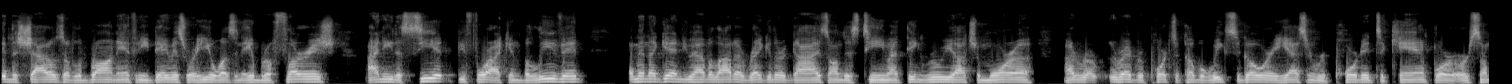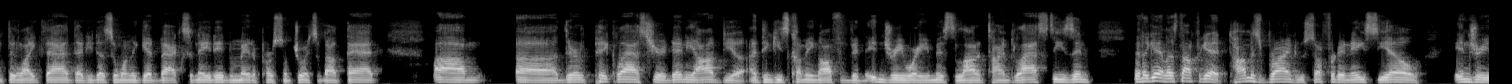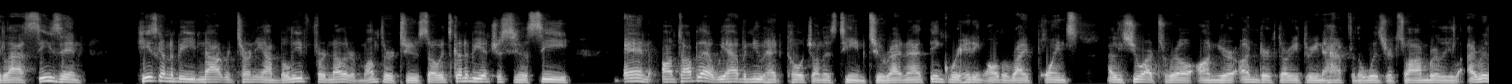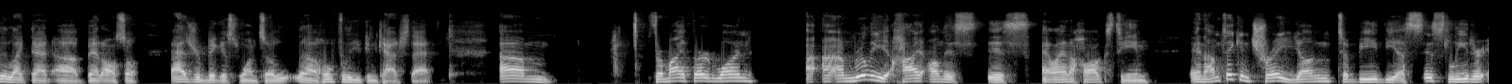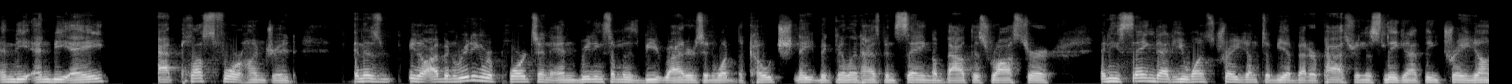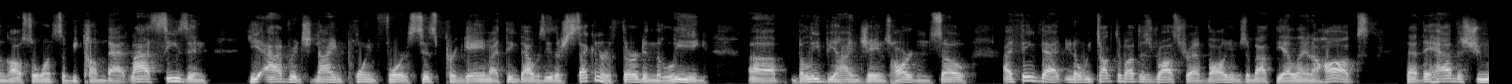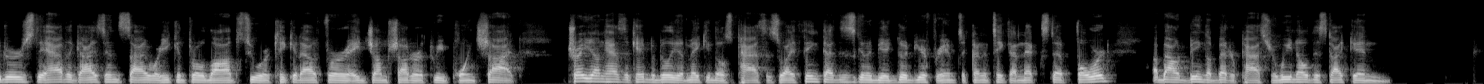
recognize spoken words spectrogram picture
in the shadows of LeBron, Anthony Davis, where he wasn't able to flourish. I need to see it before I can believe it. And then again, you have a lot of regular guys on this team. I think Rui Hachimura, I read reports a couple weeks ago where he hasn't reported to camp or, or something like that, that he doesn't want to get vaccinated and made a personal choice about that. Um, uh, their pick last year, Deni Avdija, I think he's coming off of an injury where he missed a lot of times last season. Then again, let's not forget Thomas Bryant, who suffered an ACL injury last season. He's going to be not returning, I believe, for another month or two. So it's going to be interesting to see. And on top of that, we have a new head coach on this team too, right? And I think we're hitting all the right points. At least you are, Terrell, on your under 33 and a half for the Wizards. So I'm really, I really like that uh, bet also as your biggest one. So uh, hopefully you can catch that. Um, for my third one, I, am really high on this this Atlanta Hawks team. And I'm taking Trae Young to be the assist leader in the NBA at plus 400. And there's, you know, I've been reading reports and, and reading some of these beat writers and what the coach, Nate McMillan, has been saying about this roster. And he's saying that he wants Trae Young to be a better passer in this league. And I think Trae Young also wants to become that. Last season, he averaged 9.4 assists per game. I think that was either second or third in the league, uh, believe behind James Harden. So I think that, you know, we talked about this roster at volumes about the Atlanta Hawks, that they have the shooters, they have the guys inside where he can throw lobs to or kick it out for a jump shot or a three point shot. Trae Young has the capability of making those passes. So I think that this is going to be a good year for him to kind of take that next step forward. about being a better passer. We know this guy can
